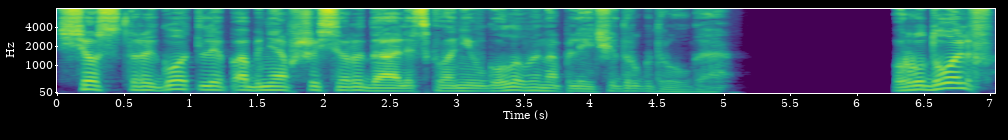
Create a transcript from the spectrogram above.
Сестры Готлеб, обнявшись, рыдали, склонив головы на плечи друг друга. Рудольф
